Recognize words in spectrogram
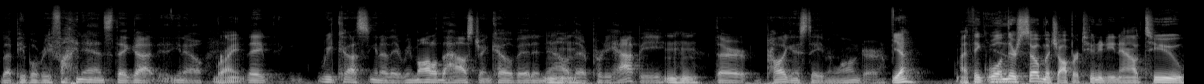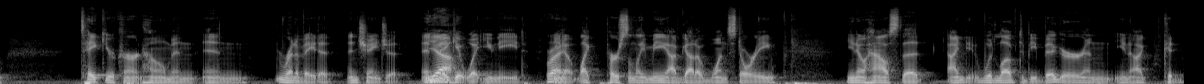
that people refinance. They got you know Right. They recuss you know they remodeled the house during COVID, and Mm-hmm. now they're pretty happy. They're probably going to stay even longer. Yeah. I think. Well, and there's so much opportunity now to take your current home and and renovate it and change it and Yeah. make it what you need. Right. You know, like personally, me, I've got a one story, you know, house that I would love to be bigger, and you know, I could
